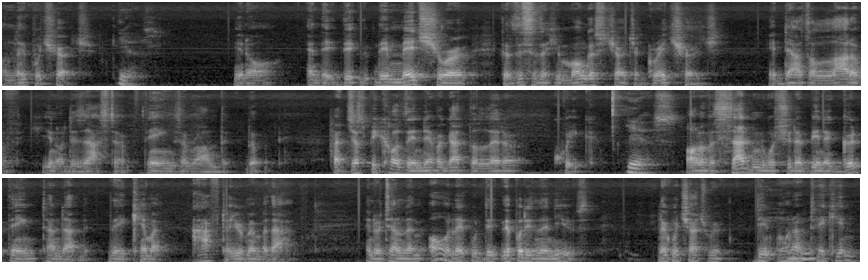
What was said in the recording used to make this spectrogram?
on Lakewood Church. Yes. You know, and they, they, they made sure, because this is a humongous church, a great church, it does a lot of, you know, disaster things around the, the but just because they never got the letter quick, Yes. all of a sudden, what should have been a good thing turned out they came out after. You remember that? And we're telling them, oh, Lakewood, they, they put it in the news. Lakewood Church we didn't want to Mhm. take in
